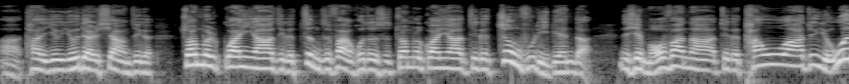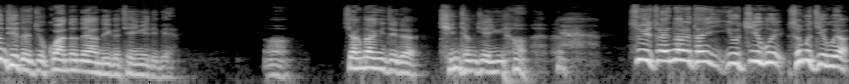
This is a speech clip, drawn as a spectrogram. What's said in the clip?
啊，他有有点像这个专门关押这个政治犯，或者是专门关押这个政府里边的那些谋犯呐，这个贪污啊，就有问题的就关到那样的一个监狱里边，啊，相当于这个秦城监狱哈，所以在那里他有机会，什么机会啊？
